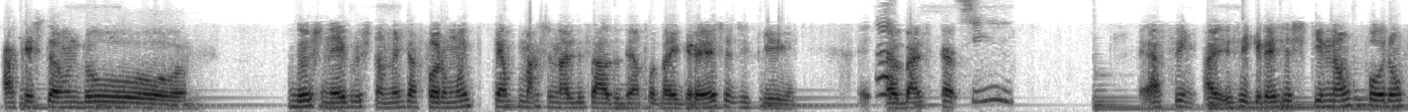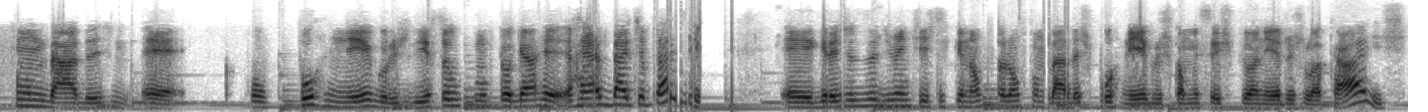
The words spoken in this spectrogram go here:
a questão do, dos negros também já foram muito tempo marginalizados dentro da igreja, de que ah, é basicamente. Sim é assim, as igrejas que não foram fundadas é, por negros, isso vamos pegar a realidade do Brasil. É, igrejas adventistas que não foram fundadas por negros como seus pioneiros locais,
